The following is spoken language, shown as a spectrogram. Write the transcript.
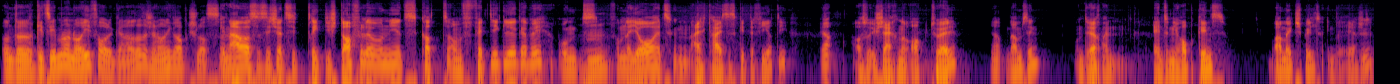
und da gibt es immer noch neue Folgen, oder? Das ist ja noch nicht abgeschlossen. Genau, also es ist jetzt die dritte Staffel, wo ich jetzt gerade am Fettig geschaut bin. Und Mhm. vor einem Jahr hat es eigentlich geheißen, es gibt eine vierte. Ja. Also ist eigentlich noch aktuell. Ja. In dem Sinn. Und ja, ich meine, Anthony Hopkins war mitspielt in der ersten Mhm.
